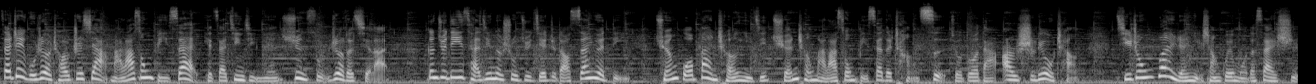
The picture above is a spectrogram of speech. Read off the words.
在这股热潮之下，马拉松比赛也在近几年迅速热了起来。根据第一财经的数据，截止到三月底，全国半程以及全程马拉松比赛的场次就多达二十六场，其中万人以上规模的赛事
